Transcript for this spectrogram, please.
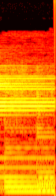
Mm-hmm.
